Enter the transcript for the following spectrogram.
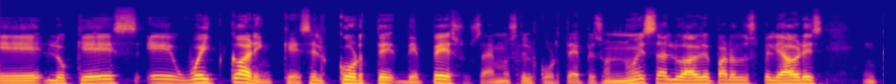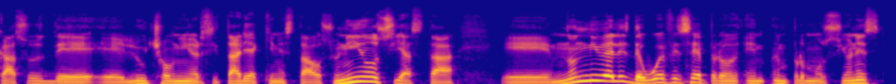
eh, lo que es eh, weight cutting, que es el corte de peso. Sabemos que el corte de peso no es saludable para los peleadores en casos de eh, lucha universitaria aquí en Estados Unidos y hasta, no en niveles de UFC, pero en, promociones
